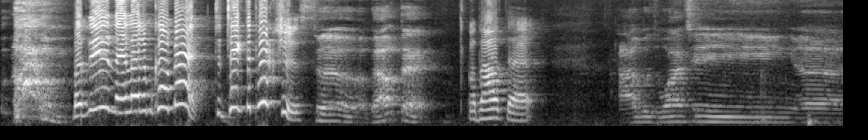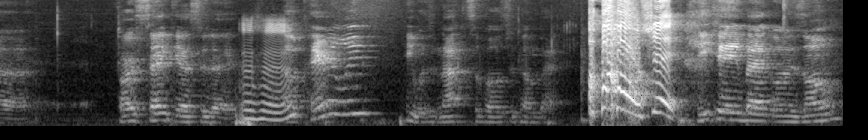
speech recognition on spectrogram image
but then they let him come back to take the pictures So about that, about that. I was watching uh, First Take yesterday. Mm-hmm. Apparently, he was not supposed to come back. Oh shit! He came back on his own.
